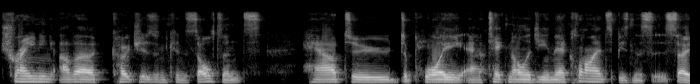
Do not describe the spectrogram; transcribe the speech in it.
training other coaches and consultants how to deploy our technology in their clients' businesses. So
